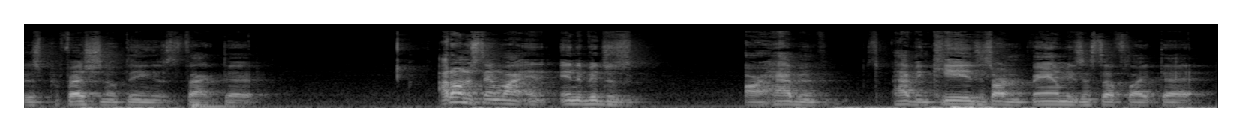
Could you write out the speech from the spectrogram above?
this professional thing, is the fact that I don't understand why individuals are having having kids and starting families and stuff like that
